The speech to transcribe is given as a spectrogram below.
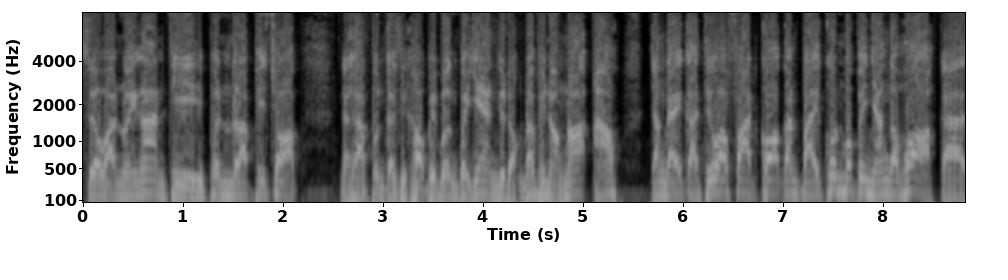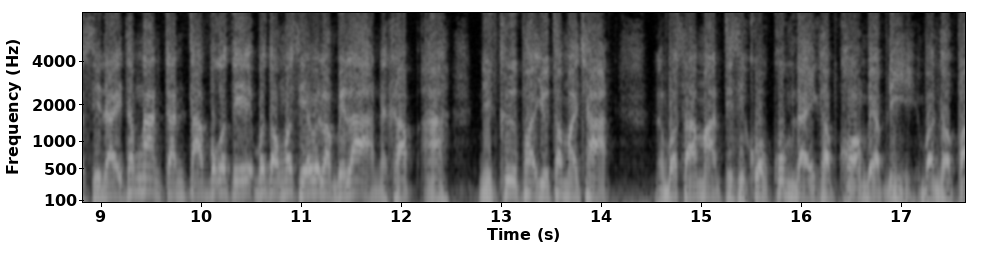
เสื้อว่าหน่วยงานที่เพิ่นรับผิดชอบนะครับเพิ่นก็สิเข้าไปเบิ่งไปแย่งอยู่ดอกเนาะพี่น้องเนาะเอาจังใดก็ถือว่าฟาดคอกันไปคนบ่เป็นหยังกับพ่อก็สิได้ทำงานกันตามปกติบ่ต้องมาเสียเวลาเวลานะครับอะนี่คือพายุธรรมชาติบ่สามารถที่สิควบคุมได้ครับของแบบนี้วันต่อไป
